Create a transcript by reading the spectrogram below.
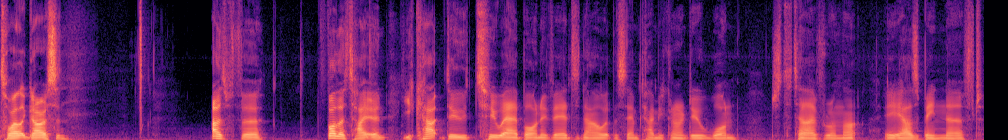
Twilight Garrison. As for for the Titan, you can't do two airborne evades now at the same time. You can only do one. Just to tell everyone that it has been nerfed.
